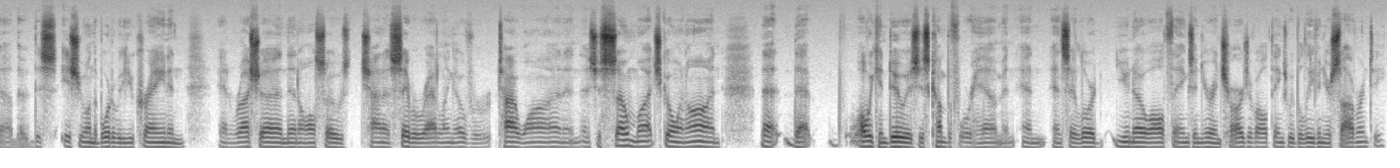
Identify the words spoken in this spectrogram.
uh, the, this issue on the border with Ukraine and and Russia, and then also China saber rattling over Taiwan, and there's just so much going on that that all we can do is just come before Him and and and say, Lord, you know all things, and you're in charge of all things. We believe in your sovereignty.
